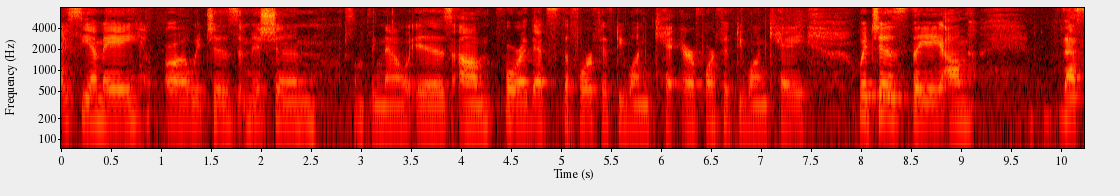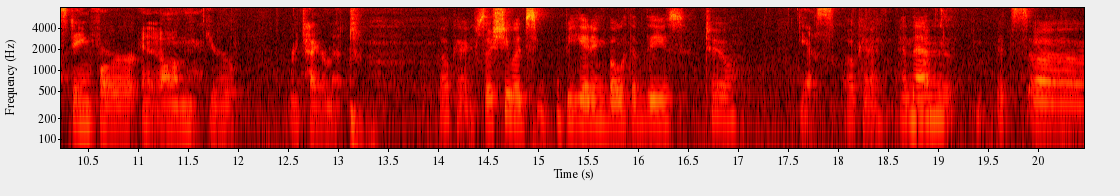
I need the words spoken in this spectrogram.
ICMA, uh, which is mission something now, is um, for, that's the 451K, or 451K, which is the um, vesting for um, your retirement. okay, so she would s- be getting both of these too? Yes. Okay, and then it's, uh,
